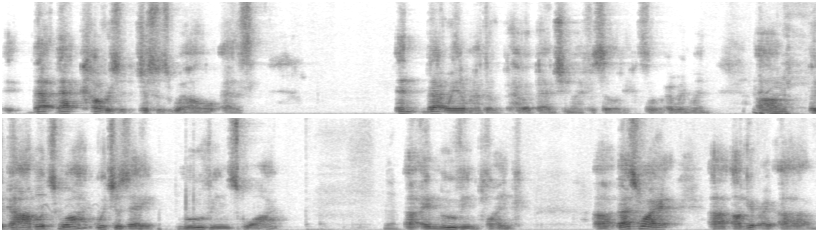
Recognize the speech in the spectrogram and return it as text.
it, that that covers it just as well as and that way I don't have to have a bench in my facility. So a win-win. Um, the goblet squat, which is a moving squat, uh, a moving plank. Uh, that's why uh, I'll get right. Uh,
